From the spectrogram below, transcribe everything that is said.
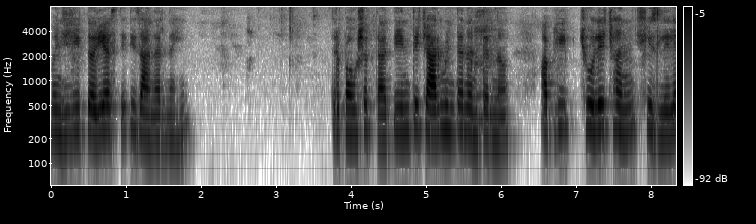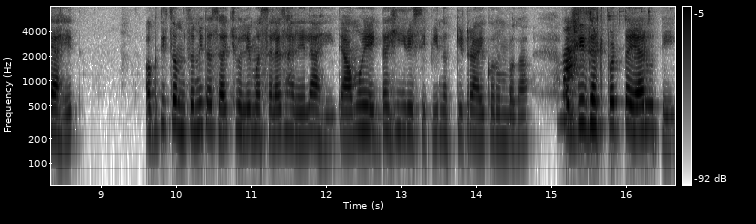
म्हणजे जी तरी असते ती जाणार नाही. तर पाहू शकता तीन ते चार मिनटानंतरनं आपली छोले छान शिजलेले आहेत. अगदी चमचमीत असा छोले मसाला झालेला आहे. त्यामुळे एकदा ही रेसिपी नक्की ट्राय करून बघा. अगदी झटपट तयार होते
